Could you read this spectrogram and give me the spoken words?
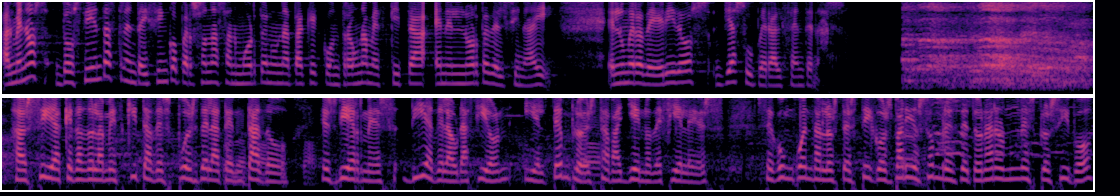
Al menos 235 personas han muerto en un ataque contra una mezquita en el norte del Sinaí. El número de heridos ya supera el centenar. Así ha quedado la mezquita después del atentado. Es viernes, día de la oración, y el templo estaba lleno de fieles. Según cuentan los testigos, varios hombres detonaron un explosivo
